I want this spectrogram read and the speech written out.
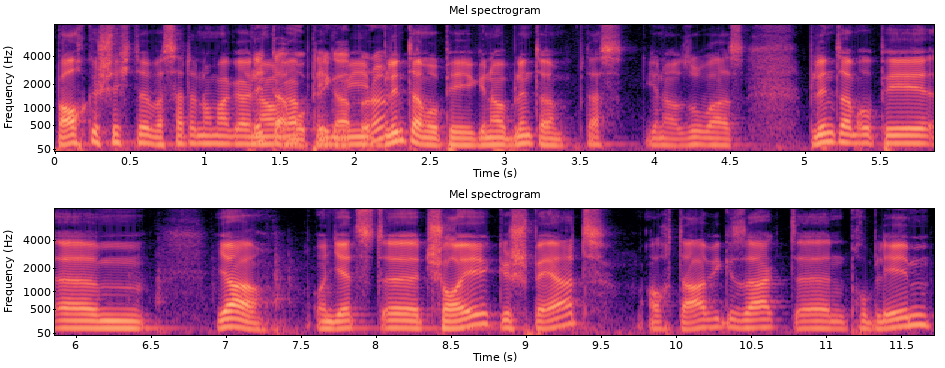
Bauchgeschichte, was hat er nochmal genau Blinddarm-OP gehabt, oder? Blinddarm-OP, genau, Blinddarm, das, genau, so war es. Blinddarm-OP, ähm, ja, und jetzt äh, Choi gesperrt, auch da, wie gesagt, äh, ein Problem.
